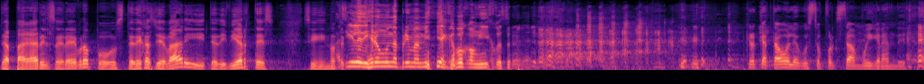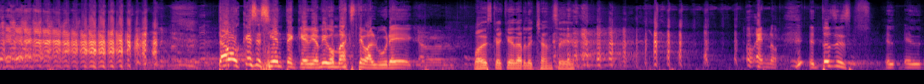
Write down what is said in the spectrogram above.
de apagar el cerebro, pues te dejas llevar y te diviertes. Si no te... Así le dijeron una prima mía y acabó con hijos. Creo que a Tavo le gustó porque estaba muy grande. Tavo, ¿qué se siente que mi amigo Max te balburee, cabrón? Pues es que hay que darle chance. Bueno, entonces, el, el-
